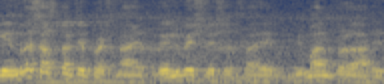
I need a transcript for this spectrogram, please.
केंद्र शासनाचे प्रश्न आहेत रेल्वे स्टेशन्स आहेत विमानतळं आहेत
